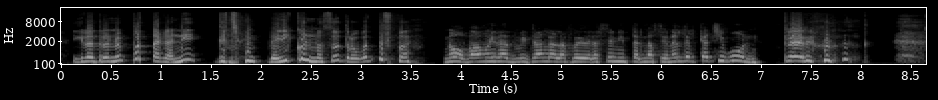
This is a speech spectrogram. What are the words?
Y el otro, no importa, gané, ¿cachai? Venís con nosotros, what the fuck. No, vamos a ir a arbitrarlo a la Federación Internacional del Cachipún. Claro.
